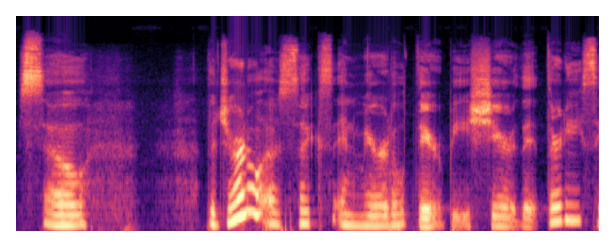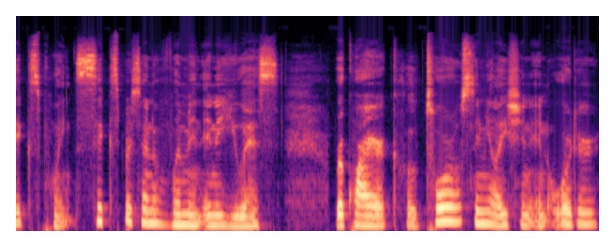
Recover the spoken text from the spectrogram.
So, the Journal of Sex and Marital Therapy shared that 36.6% of women in the U.S. require clitoral stimulation in order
